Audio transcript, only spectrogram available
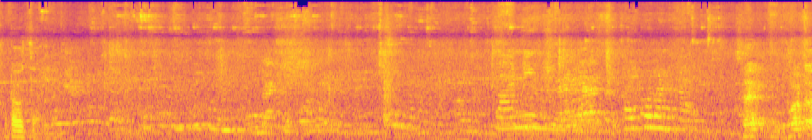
ఫోటో అవుతారు సార్ ఫోటో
